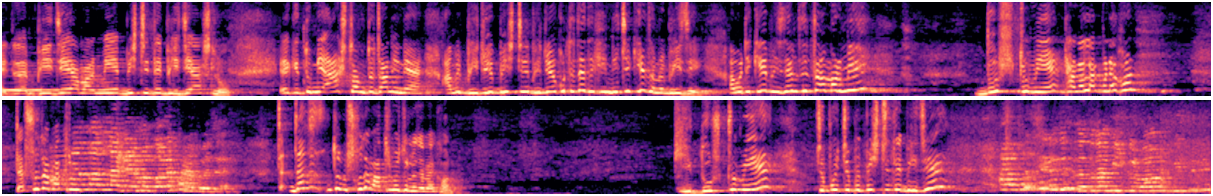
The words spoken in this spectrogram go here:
এই যে ভিজে আমার মেয়ে বৃষ্টিতে ভিজে আসলো। এ কি তুমি আসতো আমি তো জানি না। আমি ভিডিও বৃষ্টির ভিডিও করতে যাই দেখি নিচে কে যেন ভিজে। আমি এটা কে ভিজে? আমি তো আমার মেয়ে। দুষ্টু মেয়ে। ঠান্ডা লাগবে না এখন? যা সুদা বাথরুম যা যা, তুমি সুদা বাথরুমে চলে যাবে এখন। কি দুষ্টু মেয়ে? চুপি চুপি বৃষ্টিতে ভিজে? আমরা ছেড়ে দিতে তখন আমি কি করব আমার বিছানায়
